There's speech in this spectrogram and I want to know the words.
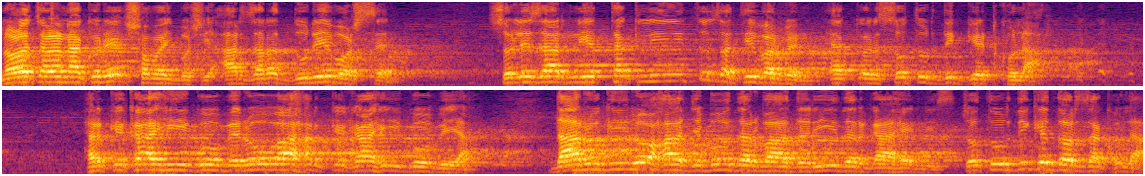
নড়াচড়া না করে সবাই বসি। আর যারা দূরে বসছেন, চলে যাওয়ার নিয়ত থাকলে তো যেতে পারবেন, একেবারে চতুর্দিক গেট খোলা। হরকে কাহি গো বেরোয়া হরকে কাহি গো বেয়া। দারোগিরো চতুর্দিকে দরজা খোলা।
